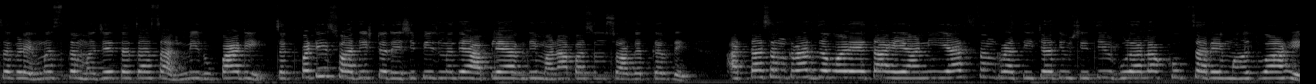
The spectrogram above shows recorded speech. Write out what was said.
सगळे मस्त मजेतच असाल. मी रुपाली चटपटी स्वादिष्ट रेसिपीजमध्ये आपले अगदी मनापासून स्वागत करते. आत्ता संक्रांत जवळ येत आहे आणि याच संक्रांतीच्या दिवशी तिळगुळाला खूप सारे महत्त्व आहे.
